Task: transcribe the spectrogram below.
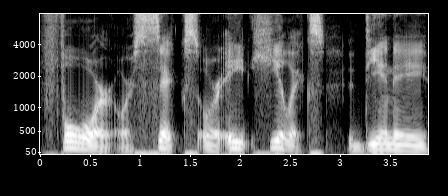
four or six or eight helix DNA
